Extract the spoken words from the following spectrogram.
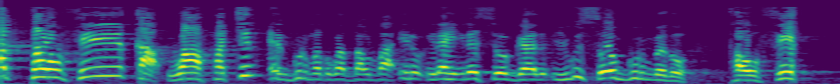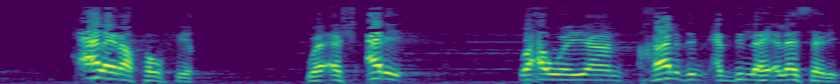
atawfiiqa waafajin aan gurmad uga dalba inuu ilaahay ila soo gaado iigu soo gurmado tawfiiq. Maxaa la yidhaha waxa weeyaan khaalid ibn cabdillaahi alasari.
